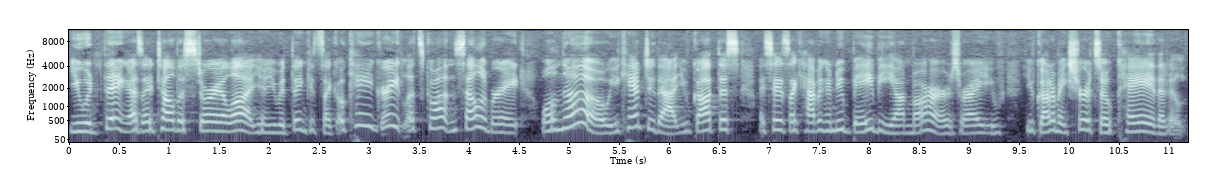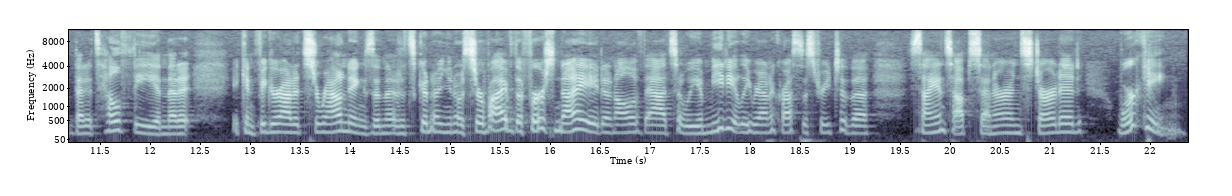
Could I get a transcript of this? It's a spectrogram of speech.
you would think, as I tell this story a lot, you know, you would think it's like, okay, great, let's go out and celebrate. Well, no, you can't do that. You've got this. I say it's like having a new baby on Mars, right? You've you've got to make sure it's okay, that it, that it's healthy, and that it it can figure out its surroundings, and that it's gonna you know survive the first night and all of that. So we immediately ran across the street to the Science Ops Center and started working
